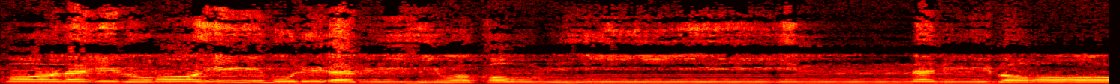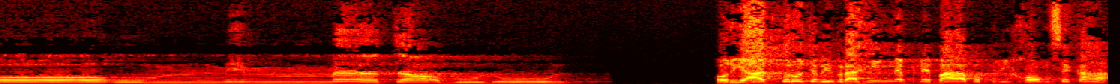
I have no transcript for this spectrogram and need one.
قَالَ إِبْرَاهِيمُ لِأَبِيهِ وَقَوْمِهِ إِنَّنِي بَرَاءٌ مِّمَّا تَعْبُدُونَ اور یاد کرو جب ابراہیم نے اپنے باپ اپنی قوم سے کہا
